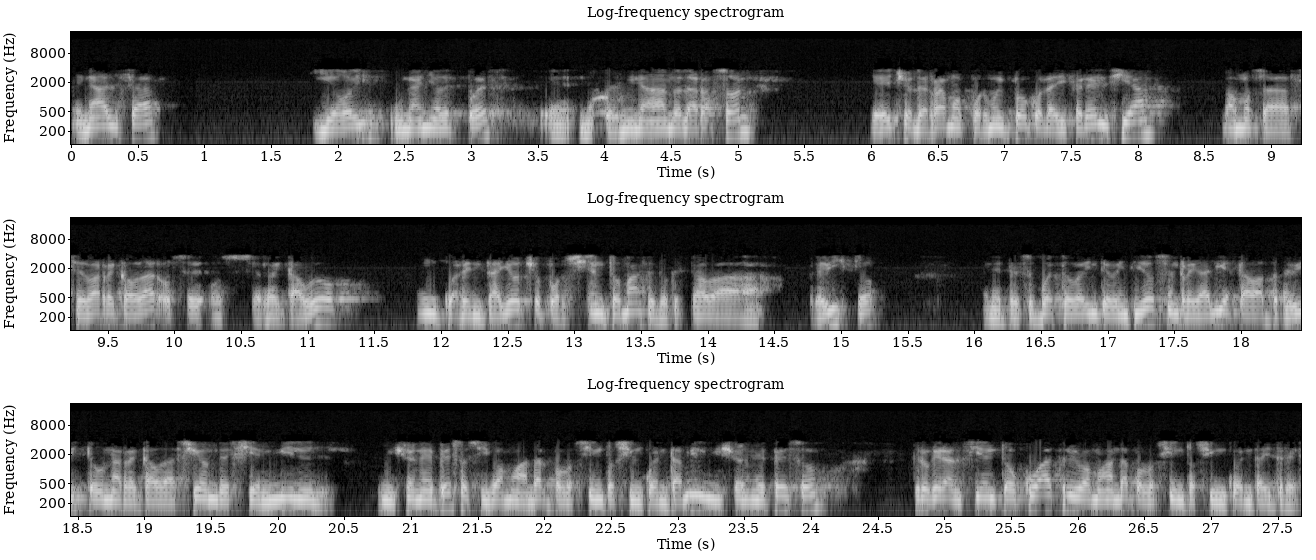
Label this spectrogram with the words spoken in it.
en alza y hoy, un año después, eh, nos termina dando la razón. De hecho, le erramos por muy poco la diferencia. Vamos a, se va a recaudar o se, o se recaudó un 48% más de lo que estaba previsto en el presupuesto 2022 en regalía estaba previsto una recaudación de 100 mil millones de pesos y vamos a andar por los 150 mil millones de pesos. Creo que eran 104 y vamos a andar por los 153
